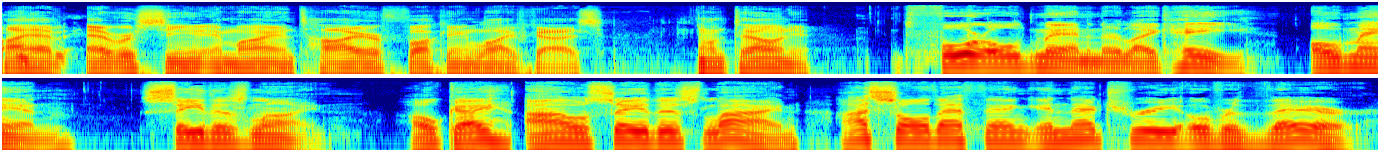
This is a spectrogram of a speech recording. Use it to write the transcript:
I have ever seen in my entire fucking life, guys. I'm telling you. Four old men, and they're like, "Hey, old man, say this line." Okay, I'll say this line. I saw that thing in that tree over there.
